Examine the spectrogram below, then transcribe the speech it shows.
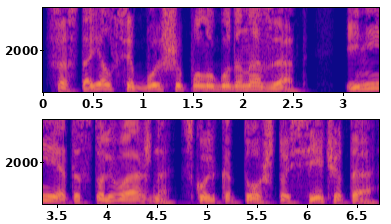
состоялся больше полугода назад, и не это столь важно, сколько то, что сеча-то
